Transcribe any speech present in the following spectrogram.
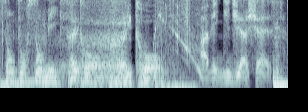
100% mix rétro. Rétro. Avec DJHS.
